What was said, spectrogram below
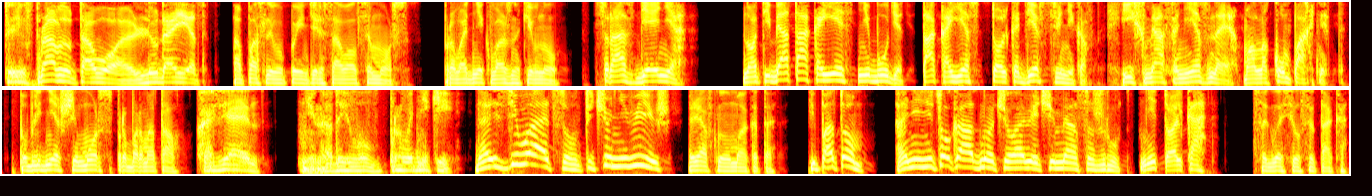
ты вправду того, людоед?» — опасливо поинтересовался Морс. Проводник важно кивнул. «С рождения! Но тебя така есть не будет. Така ест только девственников. Их мясо нежное, молоком пахнет». Побледневший Морс пробормотал. «Хозяин, не надо его в проводники». «Да издевается он, ты что не видишь?» — рявкнул Макота. «И потом, они не только одно человечье мясо жрут». «Не только», — согласился Така.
